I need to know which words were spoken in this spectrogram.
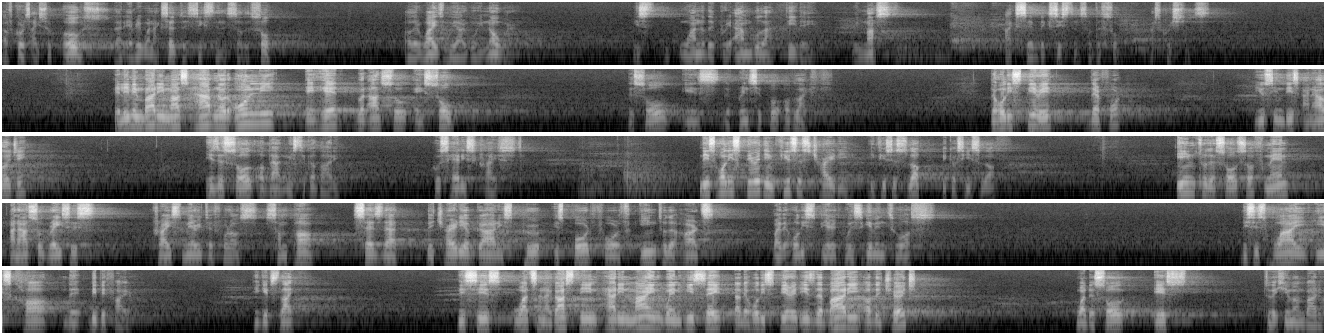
Of course, I suppose that everyone accepts the existence of the soul. Otherwise, we are going nowhere. It's one of the preambula fide. We must accept the existence of the soul as Christians. A living body must have not only a head but also a soul. The soul is the principle of life. The Holy Spirit, therefore, using this analogy, is the soul of that mystical body whose head is Christ. This Holy Spirit infuses charity infuses love because He is love. Into the souls of men and also graces Christ merited for us. St. Paul says that the charity of God is, is poured forth into the hearts by the Holy Spirit who is given to us. This is why he is called the vivifier. He gives life. This is what St. Augustine had in mind when he said that the Holy Spirit is the body of the church, what the soul is to the human body.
